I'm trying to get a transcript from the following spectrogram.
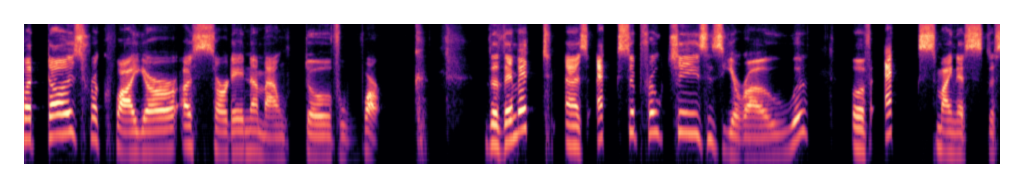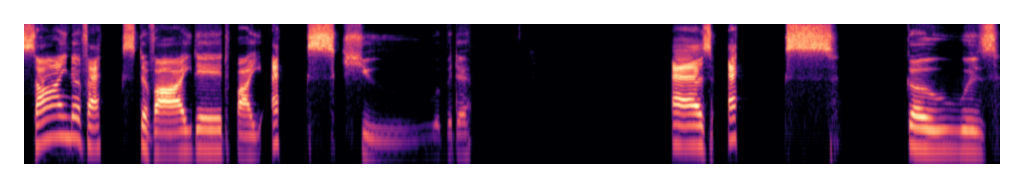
but does require a certain amount of work. The limit as x approaches zero of x minus the sine of x divided by x cubed. As x goes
